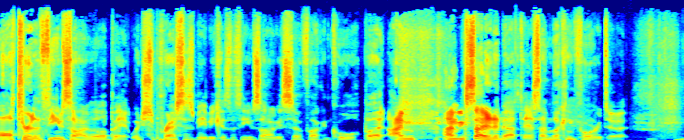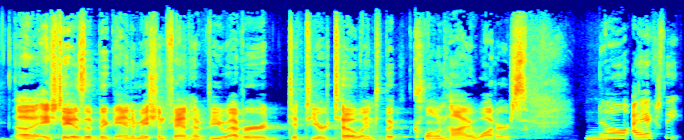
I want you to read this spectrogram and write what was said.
alter the theme song a little bit, which depresses me because the theme song is so fucking cool. But I'm I'm excited about this. I'm looking forward to it. Uh, HT, is a big animation fan, have you ever dipped your toe into the Clone High waters? No, I actually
